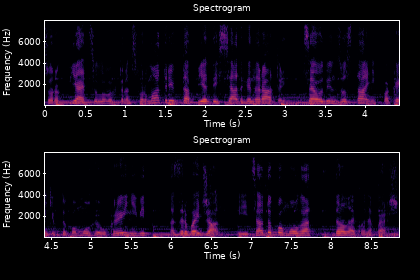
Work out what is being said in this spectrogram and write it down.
45 силових трансформаторів та 50 генераторів. Це один з останніх пакетів допомоги Україні від Азербайджану. І ця допомога далеко не перша.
